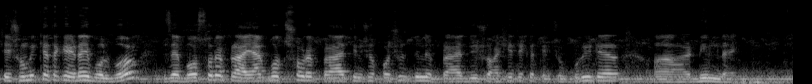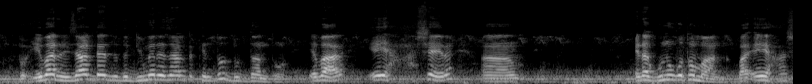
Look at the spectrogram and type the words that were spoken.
সেই সমীক্ষা থেকে এটাই বলব যে বছরে প্রায়, এক বছরে প্রায় তিনশো পঁয়ষট্টি দিনে প্রায় দুইশো আশি থেকে তিনশো কুড়িটার ডিম দেয়। তো এবার রেজাল্টে যদি ডিমের রেজাল্ট কিন্তু দুর্দান্ত। এবার এই হাঁসের এটা গুণগত মান বা এই হাঁস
